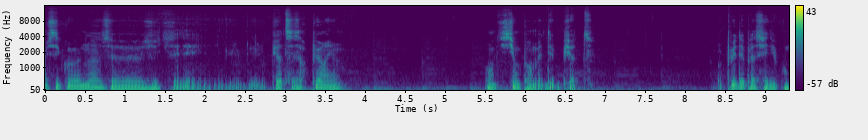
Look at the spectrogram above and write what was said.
Mets ces colonnes là, les loupiotes ça sert plus à rien. Ici on peut en mettre des loupiotes. On peut plus déplacer du coup.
